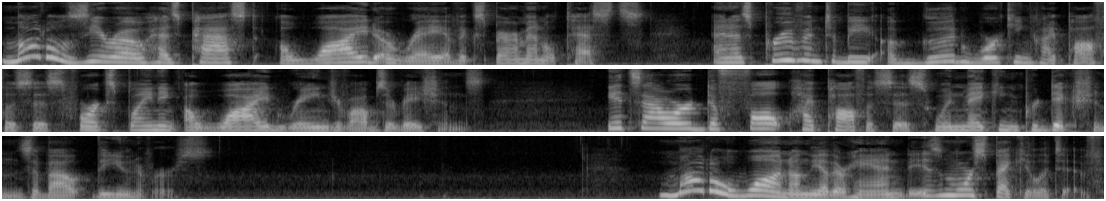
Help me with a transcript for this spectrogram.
Model 0 has passed a wide array of experimental tests and has proven to be a good working hypothesis for explaining a wide range of observations. It's our default hypothesis when making predictions about the universe. Model 1, on the other hand, is more speculative.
